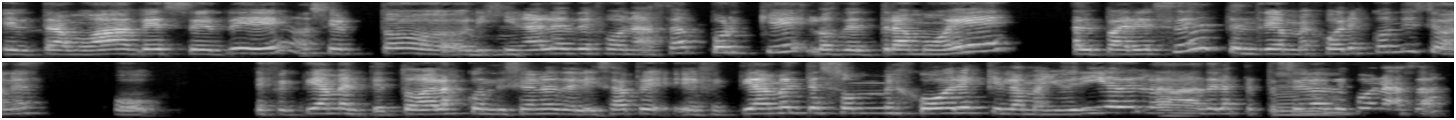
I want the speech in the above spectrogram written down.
el tramo A, B, C, D, ¿no es cierto?, originales de FONASA, porque los del tramo E, al parecer, tendrían mejores condiciones o efectivamente, todas las condiciones de la ISAPRE efectivamente son mejores que la mayoría de, las prestaciones de FONASA.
